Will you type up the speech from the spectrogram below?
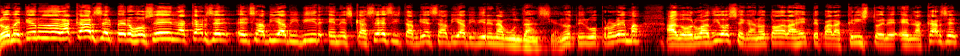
Lo metieron a la cárcel, pero José en la cárcel, él sabía vivir en escasez y también sabía vivir en abundancia. No tuvo problema, adoró a Dios, se ganó toda la gente para Cristo en, la cárcel.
